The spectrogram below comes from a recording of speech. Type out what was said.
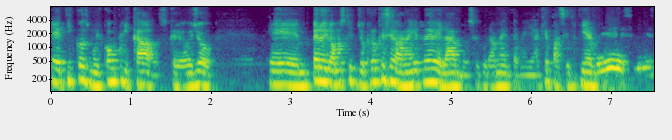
éticos muy complicados, creo yo. Eh, pero digamos que yo creo que se van a ir revelando seguramente a medida que pase el tiempo. Sí, sí,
